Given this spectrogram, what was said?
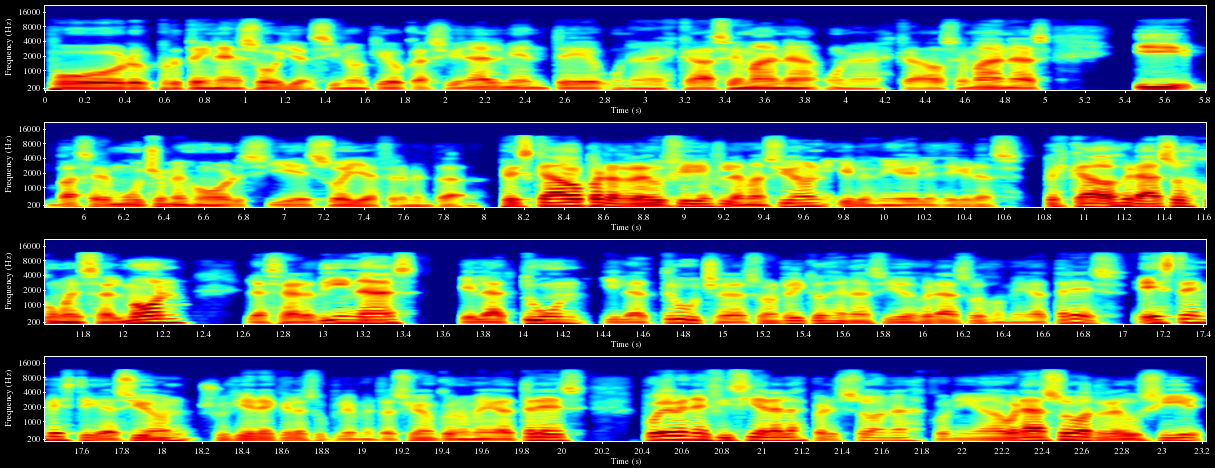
por proteína de soya, sino que ocasionalmente, una vez cada semana, una vez cada dos semanas, y va a ser mucho mejor si es soya fermentada. Pescado para reducir inflamación y los niveles de grasa. Pescados grasos como el salmón, las sardinas, el atún y la trucha son ricos en ácidos grasos omega 3. Esta investigación sugiere que la suplementación con omega 3 puede beneficiar a las personas con hígado graso al reducir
